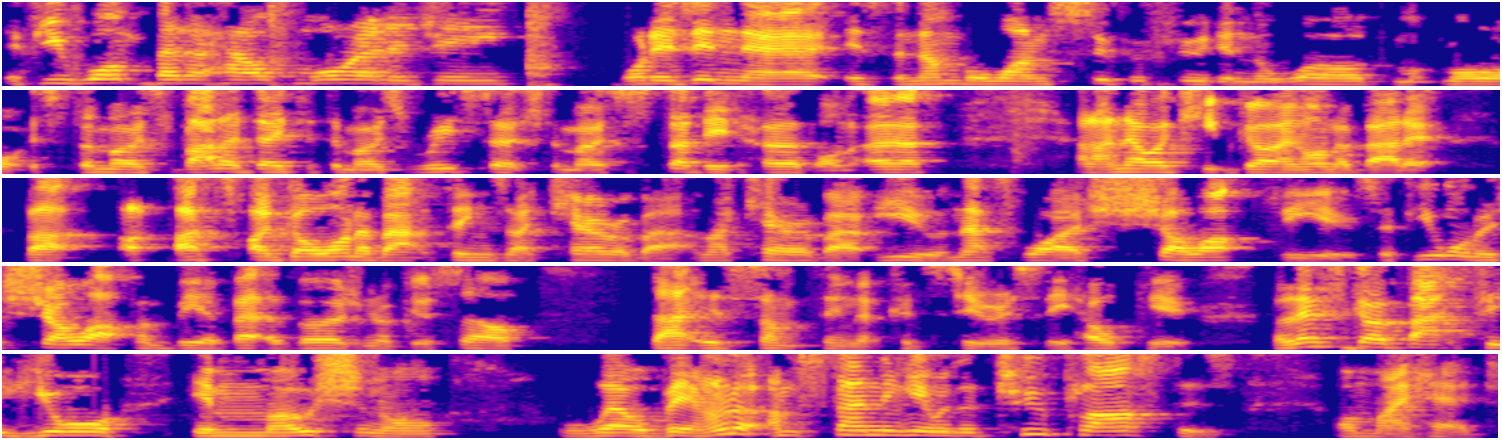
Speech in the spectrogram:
If you want better health, more energy, what is in there is the number one superfood in the world. More, it's the most validated, the most researched, the most studied herb on earth. And I know I keep going on about it, but I, I, I, go on about things I care about, and I care about you, and that's why I show up for you. So if you want to show up and be a better version of yourself, that is something that could seriously help you. But let's go back to your emotional well-being. Look, I'm standing here with the two plasters on my head,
